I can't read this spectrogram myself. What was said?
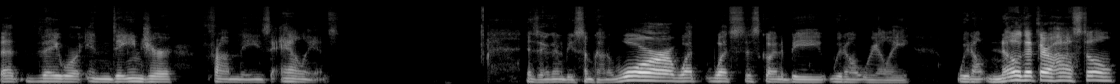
that they were in danger from these aliens. Is there going to be some kind of war? What what's this going to be? We don't really we don't know that they're hostile,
